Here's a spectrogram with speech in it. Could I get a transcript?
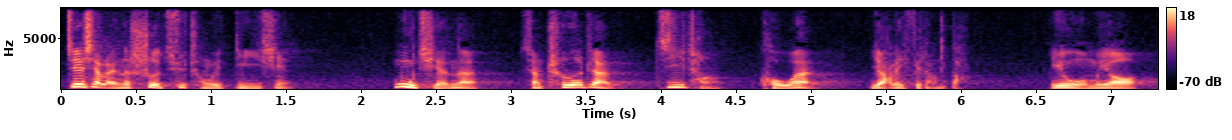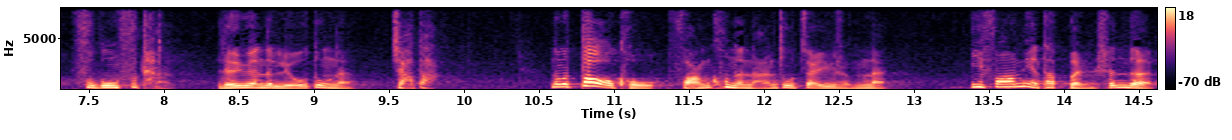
接下来呢，社区成为第一线。目前呢，像车站、机场、口岸压力非常大，因为我们要复工复产，人员的流动呢加大。那么道口防控的难度在于什么呢？一方面它本身的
